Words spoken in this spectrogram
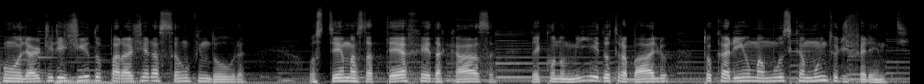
com o olhar dirigido para a geração vindoura. Os temas da terra e da casa, da economia e do trabalho tocariam uma música muito diferente.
